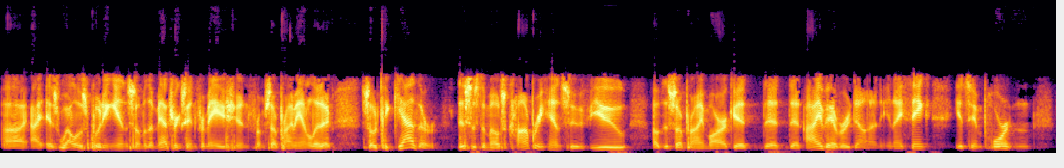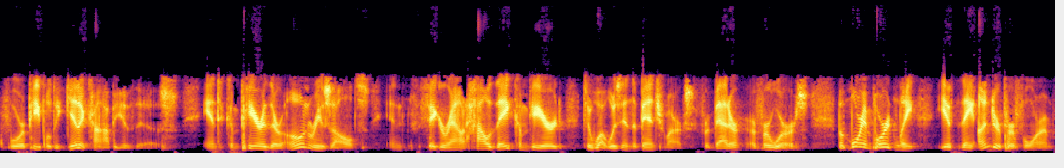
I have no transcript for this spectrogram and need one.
I, as well as putting in some of the metrics information from Subprime Analytics. So, together, this is the most comprehensive view of the subprime market that that I've ever done, and I think it's important for people to get a copy of this and to compare their own results and figure out how they compared to what was in the benchmarks for better or for worse. But more importantly, if they underperformed,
